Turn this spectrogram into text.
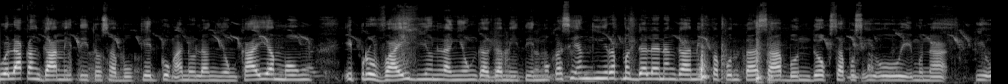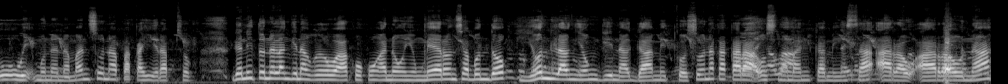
wala kang gamit dito sa bukid kung ano lang yung kaya mong i-provide, yun lang yung gagamitin mo. Kasi ang hirap magdala ng gamit papunta sa bundok, tapos iuwi mo na, iuwi mo na naman. So, napakahirap. So, ganito na lang ginagawa ko kung ano yung meron sa bundok, yun lang yung ginagamit ko. So, nakakaraos naman kami sa araw-araw na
